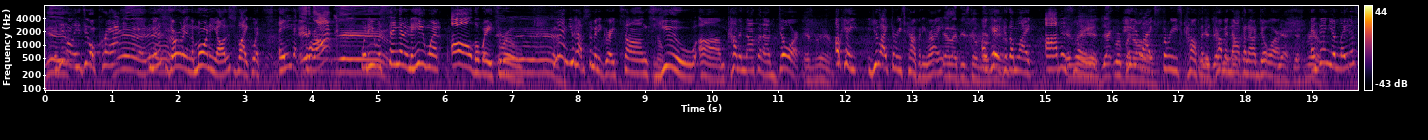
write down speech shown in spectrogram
Is he Yeah. gonna, is he gonna crack? Yeah, I mean, this is early in the morning, y'all. This is like what eight o'clock o'clock? Yeah, when he was singing, and he went all the way through. Man, you have so many great songs. You um, come and knock on our door. Yes, ma'am. Okay, you like Three's Company, right? Yeah, I like Three's Company, Okay, because I'm like, obviously, Yes, Jack Ripper he likes. Three's Company. Come and knock on our door. Yes, yes, ma'am. and then your latest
